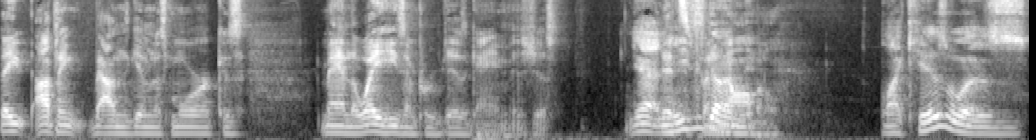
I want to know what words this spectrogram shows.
they, I think Bowden's given us more because, man, the way he's improved his game is just Yeah, and it's he's done phenomenal. like his was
